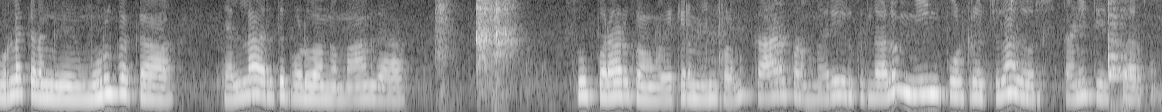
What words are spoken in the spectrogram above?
உருளைக்கிழங்கு முருங்கைக்காய் எல்லாம் அறுத்து போடுவாங்க. மாங்காய். சூப்பராக இருக்கும் அவங்க வைக்கிற மீன் குழம்பு. காரக்குழம்பு மாதிரி இருந்தாலும் மீன் போட்டு வச்சு தான் அது ஒரு தனி டேஸ்ட்டாக இருக்கும்.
